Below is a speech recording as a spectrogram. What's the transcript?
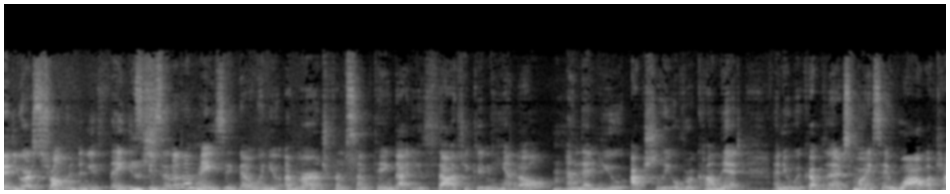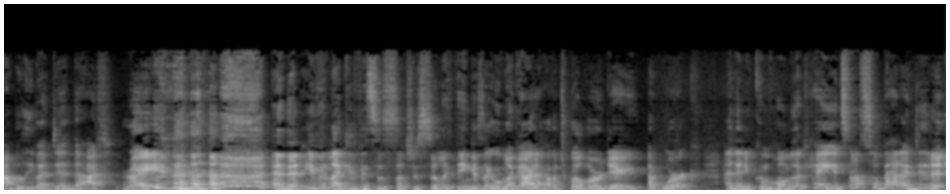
it. You are stronger than you think. You Isn't it amazing that when you emerge from something that you thought you couldn't handle, Mm-hmm. and then you actually overcome it, and you wake up the next morning and say, "Wow, I can't believe I did that!" Right? and then even like if it's a, such a silly thing, it's like, oh my god, I have a 12 hour day at work. And then you come home like, hey, it's not so bad, I did it.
